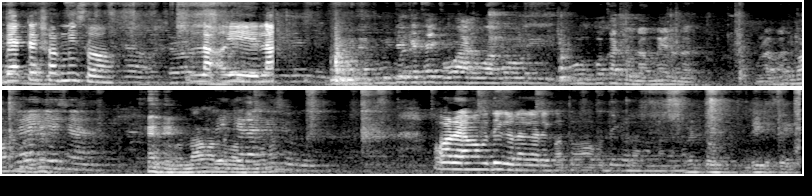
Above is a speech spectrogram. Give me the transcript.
ব্যাগ ট্যাগ সব নিছ লা- তুমি দেখে থাকো আর ও আগে ও বকা তো না মেরো না। নাম আনতে পারছি না? ওরে আমাকে দেখে লাগা কত আমাকে দেখে লাগা না কেন। হয়তো দেখে থাকো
